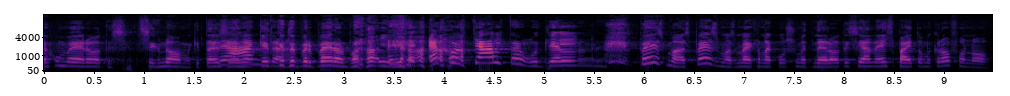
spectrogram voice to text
Έχουμε ερώτηση. Συγγνώμη, κοιτάζεις Ναι, ένα και, άντα. και το υπερπέραν παράλληλα. Έχω κι άλλα τραγούδια. αλλά ναι. πες μας, πες μας μέχρι να ακούσουμε την ερώτηση, αν έχει πάει το μικρόφωνο.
